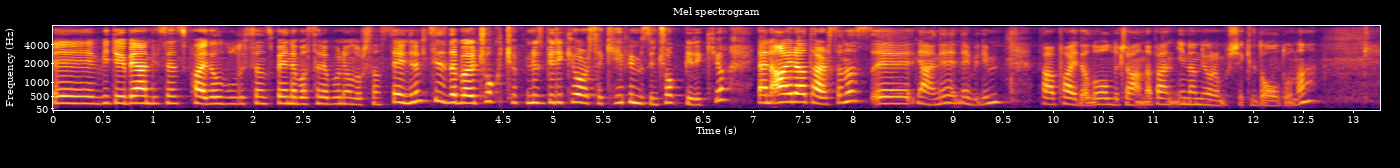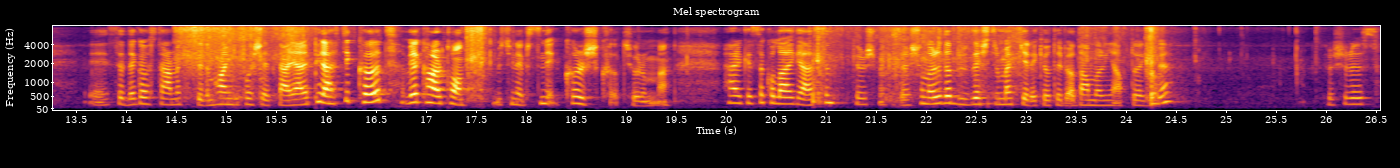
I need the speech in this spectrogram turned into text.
E, videoyu beğendiyseniz, faydalı bulduysanız beğene basar abone olursanız sevinirim. Siz de böyle çok çöpünüz birikiyorsa ki hepimizin çok birikiyor. Yani ayrı atarsanız e, yani ne bileyim daha faydalı olacağına ben inanıyorum bu şekilde olduğuna. E, size de göstermek istedim hangi poşetler. Yani plastik, kağıt ve karton. Bütün hepsini karışık atıyorum ben. Herkese kolay gelsin. Görüşmek üzere. Şunları da düzleştirmek gerekiyor tabii adamların yaptığı gibi. Görüşürüz.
